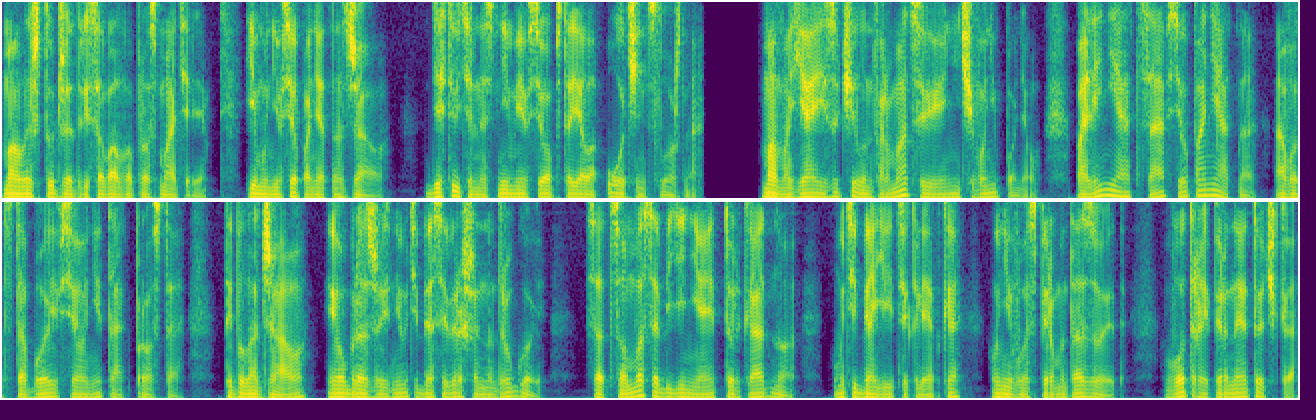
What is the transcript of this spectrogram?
Малыш тут же адресовал вопрос матери. Ему не все понятно с Джао. Действительно, с ними все обстояло очень сложно. «Мама, я изучил информацию и ничего не понял. По линии отца все понятно, а вот с тобой все не так просто. Ты была Джао, и образ жизни у тебя совершенно другой. С отцом вас объединяет только одно. У тебя яйцеклетка, у него сперматозоид. Вот рэперная точка,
